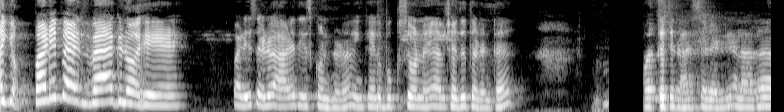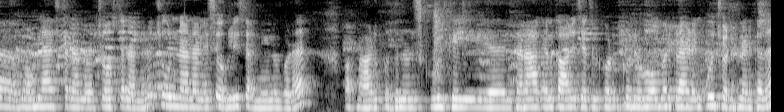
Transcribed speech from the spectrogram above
అయ్యో పడిపోయింది బ్యాగ్ నోహే. పడేసాడు ఆడే తీసుకుంటున్నాడు. ఇంకేదో బుక్స్ ఉన్నాయి అవి చదువుతాడంట. వర్క్ అయితే రాస్తాడండి అలాగా బొమ్మలు వేస్తానన్నాడు చూస్తానన్నాడు. చూడన్నాను అనేసి వదిలేసాను నేను కూడా. పాపం ఆడు పొద్దున్న స్కూల్కి వెళ్ళి ఇంకా రాగానే కాలు చేతులు కొడుకొని హోంవర్క్ రాయడానికి కూర్చుంటున్నాడు కదా.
